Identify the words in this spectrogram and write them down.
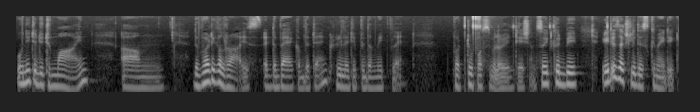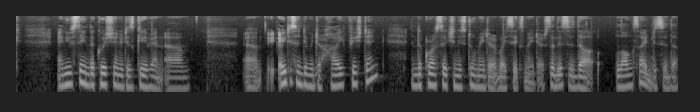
we need to determine um, the vertical rise at the back of the tank relative to the midplane for two possible orientations. So it could be it is actually the schematic. And you see in the question it is given um, uh, 80 centimeter high fish tank and the cross section is 2 meter by 6 meter. So this is the long side this is the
